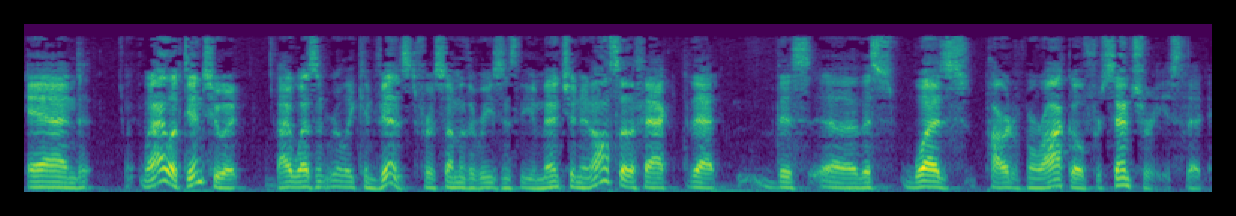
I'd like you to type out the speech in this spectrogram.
And when I looked into it, I wasn't really convinced for some of the reasons that you mentioned, and also the fact that this uh, this was part of Morocco for centuries. That,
